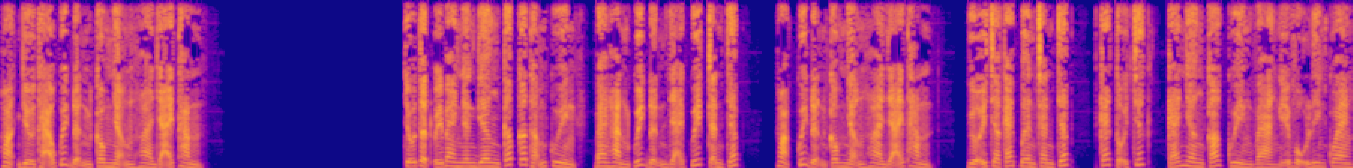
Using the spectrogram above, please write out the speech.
hoặc dự thảo quyết định công nhận hòa giải thành. Chủ tịch Ủy ban Nhân dân cấp có thẩm quyền ban hành quyết định giải quyết tranh chấp hoặc quyết định công nhận hòa giải thành, gửi cho các bên tranh chấp, các tổ chức, cá nhân có quyền và nghĩa vụ liên quan.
